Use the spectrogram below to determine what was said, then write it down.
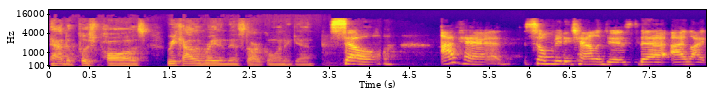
had to push pause recalibrate and then start going again? So I've had so many challenges that I like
